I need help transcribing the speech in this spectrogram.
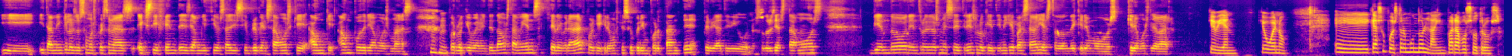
Y, y, también que los dos somos personas exigentes y ambiciosas y siempre pensamos que aunque aún podríamos más. Uh -huh. Por lo que, bueno, intentamos también celebrar porque creemos que es súper importante, pero ya te digo, nosotros ya estamos viendo dentro de dos meses, de tres, lo que tiene que pasar y hasta dónde queremos, queremos llegar. Qué bien, qué bueno. Eh, ¿Qué ha supuesto el mundo online para vosotros?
